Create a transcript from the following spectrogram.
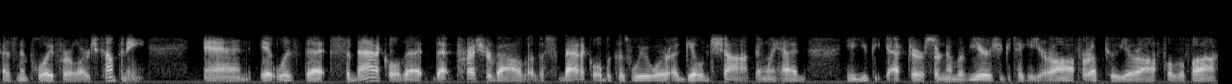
as an employee for a large company and it was that sabbatical, that that pressure valve of a sabbatical, because we were a guild shop, and we had, you know, you could, after a certain number of years, you could take a year off or up to a year off, blah blah blah,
